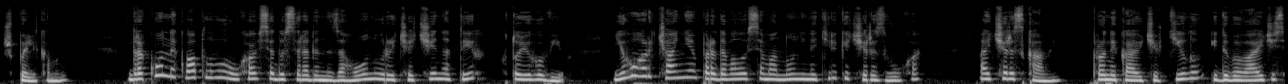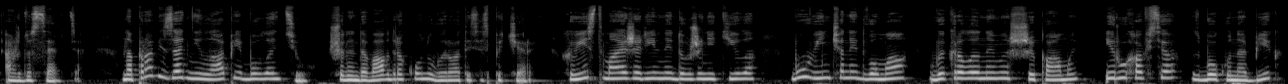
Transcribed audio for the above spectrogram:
шпильками. Дракон неквапливо рухався до середини загону, ричачи на тих, хто його вів. Його гарчання передавалося Маноні не тільки через вуха, а й через камінь, проникаючи в тіло і добиваючись аж до серця. На правій задній лапі був ланцюг. що не давав дракону вирватися з печери. Хвіст, майже рівний довжині тіла, був вінчаний двома викравленими шипами і рухався з боку на бік,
